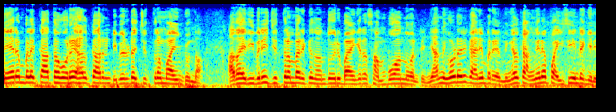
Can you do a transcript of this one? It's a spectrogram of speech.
നേരം വിളിക്കാത്ത കുറേ ആൾക്കാരുണ്ട് ഇവരുടെ ചിത്രം വാങ്ങിക്കുന്ന. അതായത് ഇവർ ചിത്രം വരയ്ക്കുന്ന എന്തോ ഒരു ഭയങ്കര സംഭവം എന്ന് പറഞ്ഞിട്ട്. ഞാൻ നിങ്ങളോട് ഒരു കാര്യം പറയാം. നിങ്ങൾക്ക് അങ്ങനെ പൈസ ഉണ്ടെങ്കിൽ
